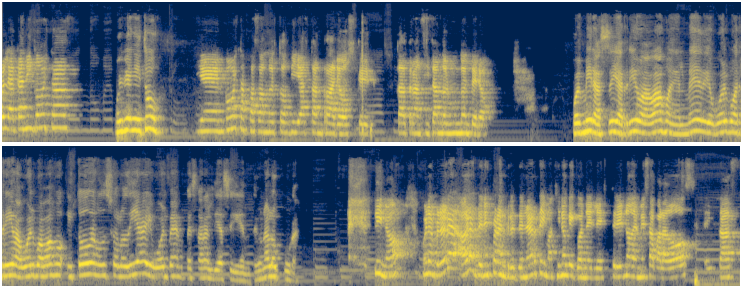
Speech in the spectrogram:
Hola, Cani, ¿cómo estás? Muy bien, ¿y tú? Bien, ¿cómo estás pasando estos días tan raros que está transitando el mundo entero? Pues mira, sí, arriba, abajo, en el medio, vuelvo arriba, vuelvo abajo y todo en un solo día y vuelves a empezar al día siguiente. Una locura. Sí, ¿no? Bueno, pero ahora, ahora tenés para entretenerte, imagino que con el estreno de Mesa para Dos estás,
